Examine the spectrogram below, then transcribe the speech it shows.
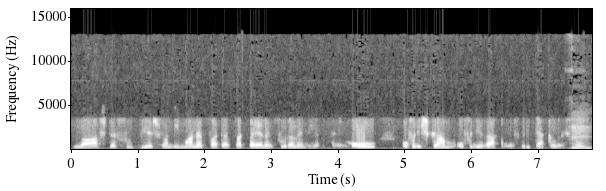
laaste voet wees van die manne wat wat by hulle voor hulle in die in die mol of in die skram of in die rak of by die tackle is. Hmm.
